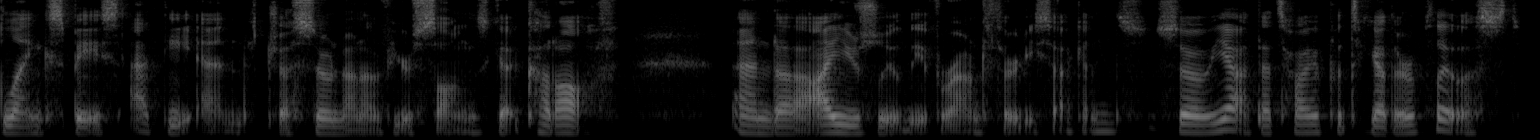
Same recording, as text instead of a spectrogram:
blank space at the end, just so none of your songs get cut off. And uh, I usually leave around 30 seconds. So yeah, that's how I put together a playlist.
